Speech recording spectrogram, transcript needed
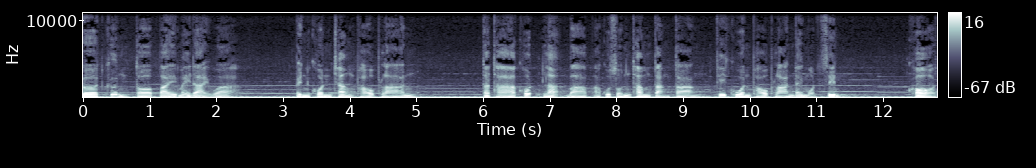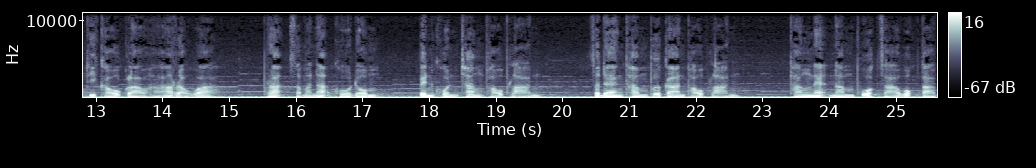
เกิดขึ้นต่อไปไม่ได้ว่า เป็นคนช่างเผาผลาญตถาคตละบาปอากุศลธรรมต่างๆ ที่ควรเผาผลาญได้หมดสิ้น ข้อที่เขากล่าวหาเราว่า พระสมณะโคดม เป็นคนช่างเผาผลาญ แสดงธรรมเพื่อการเผาผลาญ ทั้งแนะนำพวกสาวกตาม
